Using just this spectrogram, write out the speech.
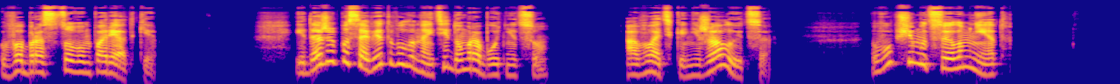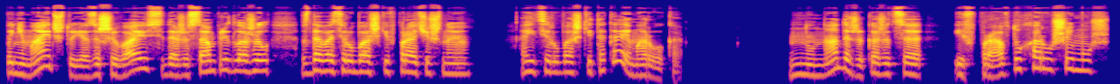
в образцовом порядке. И даже посоветовала найти домработницу. А Вадька не жалуется? В общем и целом нет. Понимает, что я зашиваюсь, даже сам предложил сдавать рубашки в прачечную. А эти рубашки такая морока. Ну надо же, кажется, и вправду хороший муж.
